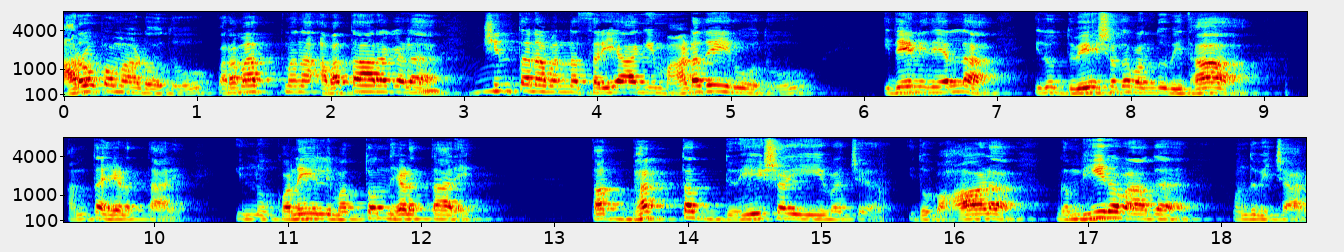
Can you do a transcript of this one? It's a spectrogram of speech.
ಆರೋಪ ಮಾಡೋದು ಪರಮಾತ್ಮನ ಅವತಾರಗಳ ಚಿಂತನವನ್ನು ಸರಿಯಾಗಿ ಮಾಡದೇ ಇರುವುದು ಇದೇನಿದೆಯಲ್ಲ ಇದು ದ್ವೇಷದ ಒಂದು ವಿಧ ಅಂತ ಹೇಳುತ್ತಾರೆ. ಇನ್ನು ಕೊನೆಯಲ್ಲಿ ಮತ್ತೊಂದು ಹೇಳುತ್ತಾರೆ. ತದ್ಭಕ್ತ ದ್ವೇಷ ಏವಚ. ಇದು ಬಹಳ ಗಂಭೀರವಾದ ಒಂದು ವಿಚಾರ.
